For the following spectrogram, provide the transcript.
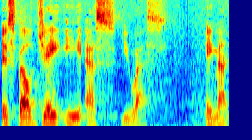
is spelled J E S U S. Amen.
